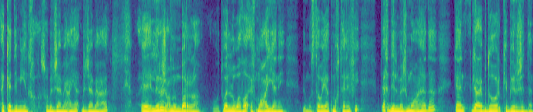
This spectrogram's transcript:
أكاديميين خلصوا بالجامعات بالجامعات آه، اللي رجعوا من برا وتولوا وظائف معينة بمستويات مختلفة. تاخذي المجموعه هذا كان لعب دور كبير جدا.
